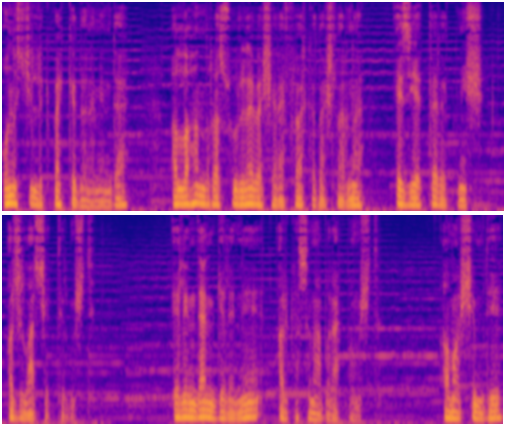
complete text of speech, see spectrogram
13 yıllık Mekke döneminde Allah'ın Resulüne ve şerefli arkadaşlarına eziyetler etmiş, acılar çektirmişti. Elinden geleni arkasına bırakmamıştı. Ama şimdi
